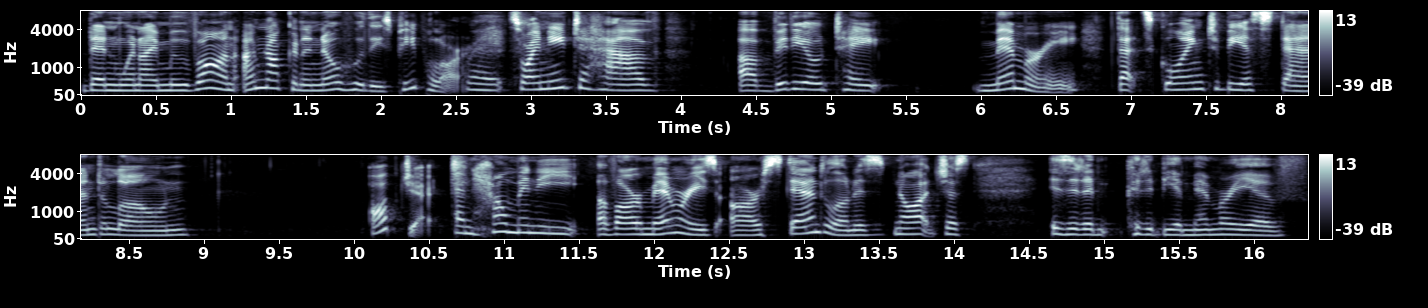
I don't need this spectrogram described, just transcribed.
then when I move on, I'm not going to know who these people are. Right. So I need to have a videotape memory that's going to be a standalone object. and how many of our memories are standalone? Is it not just is it a could it be a memory of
